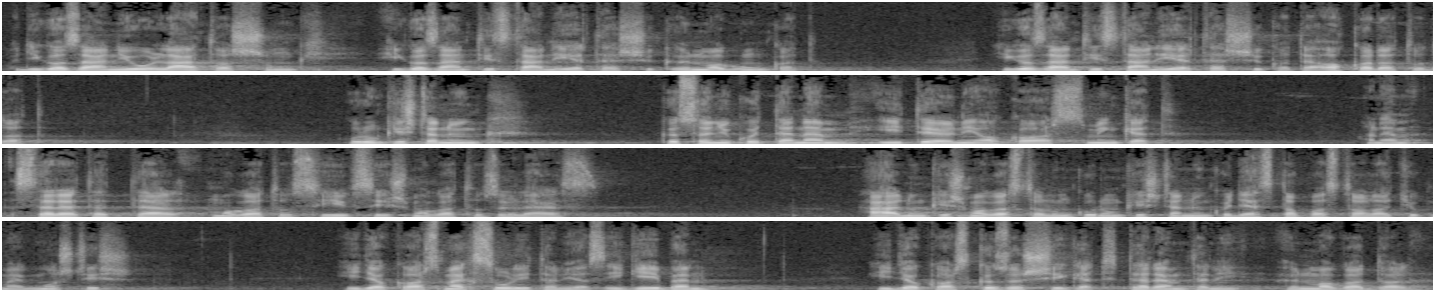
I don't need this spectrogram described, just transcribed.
hogy igazán jól láthassunk, igazán tisztán érthessük önmagunkat, igazán tisztán érthessük a Te akaratodat. Urunk Istenünk, köszönjük, hogy Te nem ítélni akarsz minket, hanem szeretettel magadhoz hívsz és magadhoz ölelsz. Áldunk és magasztalunk, Urunk Istenünk, hogy ezt tapasztalhatjuk meg most is. Így akarsz megszólítani az igében, így akarsz közösséget teremteni önmagaddal,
